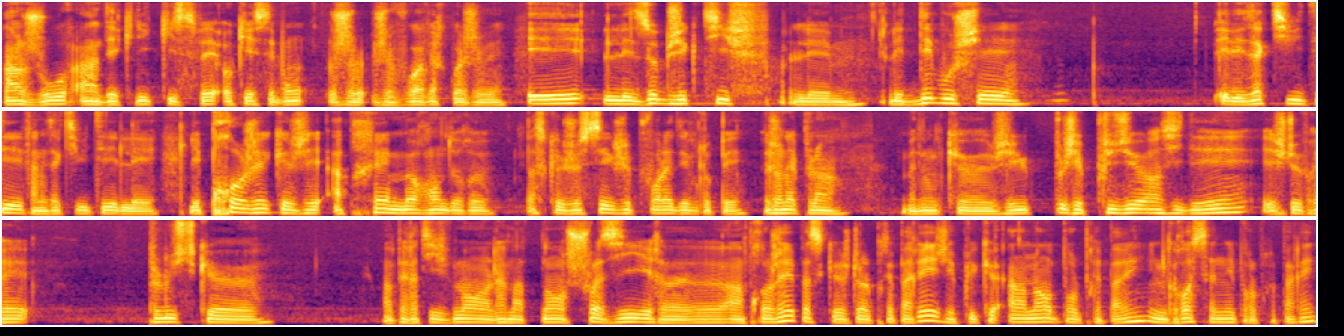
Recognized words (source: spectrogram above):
un jour, un déclic qui se fait, ok, c'est bon, je, vois vers quoi je vais. Et les objectifs, les, débouchés et les activités, enfin les activités, les, projets que j'ai après me rendent heureux parce que je sais que je vais pouvoir les développer. J'en ai plein. Mais donc euh, j'ai eu j'ai plusieurs idées et je devrais plus que impérativement là maintenant choisir euh, un projet parce que je dois le préparer. J'ai plus qu'un an pour le préparer, une grosse année pour le préparer.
